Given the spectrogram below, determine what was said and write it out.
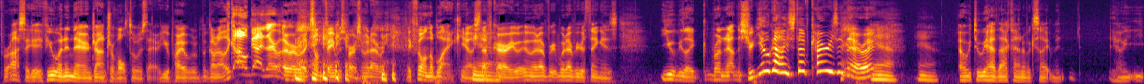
for us, like if you went in there and John Travolta was there, you probably would have been going out like, "Oh, guys," there," or like some famous person, whatever, like fill in the blank, you know, Steph Curry, whatever, whatever your thing is. You would be like running out in the street, "Yo, guys, Steph Curry's in there, right?" Yeah. Yeah. Oh, do we have that kind of excitement? You know, you,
